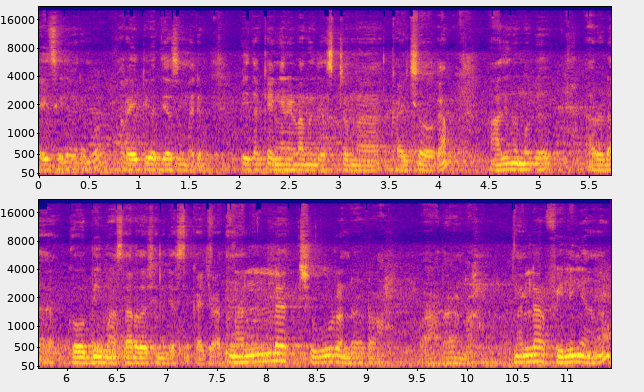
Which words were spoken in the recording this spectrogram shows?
എ സിയിൽ വരുമ്പോൾ റേറ്റ് വ്യത്യാസം വരും. അപ്പോൾ ഇതൊക്കെ എങ്ങനെയാണെന്ന് ജസ്റ്റ് ഒന്ന് കഴിച്ചു നോക്കാം. ആദ്യം നമുക്ക് അവരുടെ ഗോബി മസാല ദോശ ജസ്റ്റ് കഴിച്ചു നോക്കാം. നല്ല ചൂടുണ്ട് കേട്ടോ. വാ, കണ്ടോ. നല്ല ഫീലിംഗ് ആണ്.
